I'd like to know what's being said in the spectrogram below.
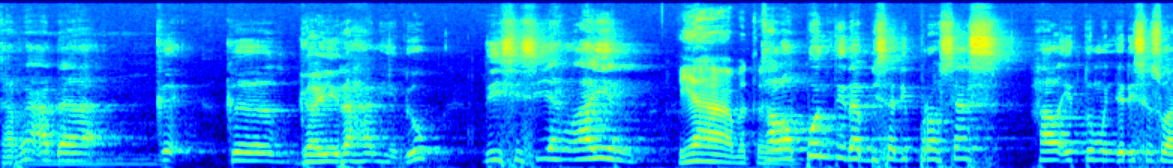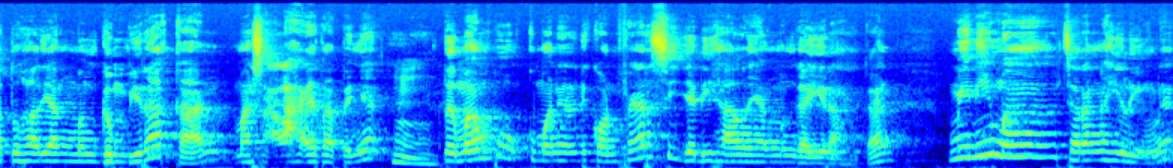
Karena ada ke kegairahan hidup di sisi yang lain. Ya, betul. Kalaupun tidak bisa diproses hal itu menjadi sesuatu hal yang menggembirakan, masalah eta teh nya teu mampu kumaha dikonversi jadi hal yang menggairahkan, minimal cara ngahilingna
